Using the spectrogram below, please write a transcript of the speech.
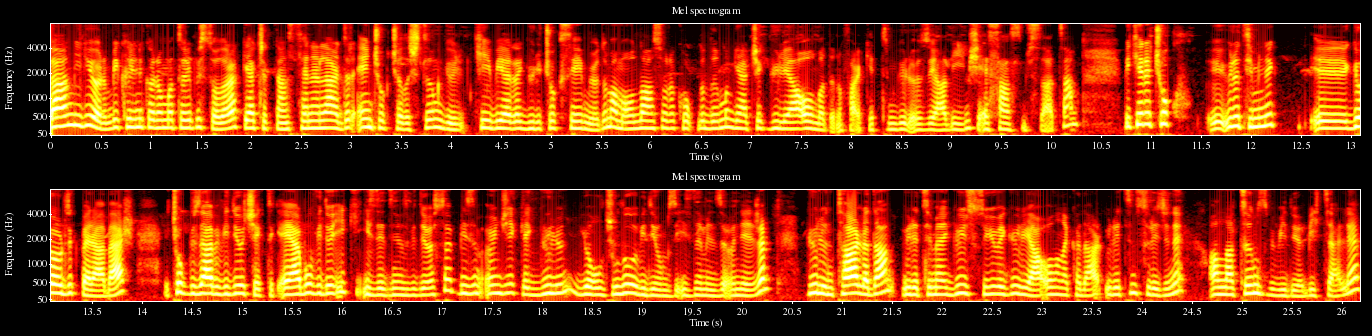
Ben biliyorum bir klinik aromaterapist olarak gerçekten senelerdir en çok çalıştığım gül ki bir ara gülü çok sevmiyordum ama ondan sonra kokladığımın gerçek gül yağı olmadığını fark ettim. Gül öz yağı değilmiş, esansmış zaten. Bir kere çok e, üretimini e, gördük beraber. Çok güzel bir video çektik. Eğer bu videoyu ilk izlediğiniz videoysa bizim öncelikle gülün yolculuğu videomuzu izlemenizi öneririm. Gülün tarladan üretime gül suyu ve gül yağı olana kadar üretim sürecini anlattığımız bir video Bihter'le.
